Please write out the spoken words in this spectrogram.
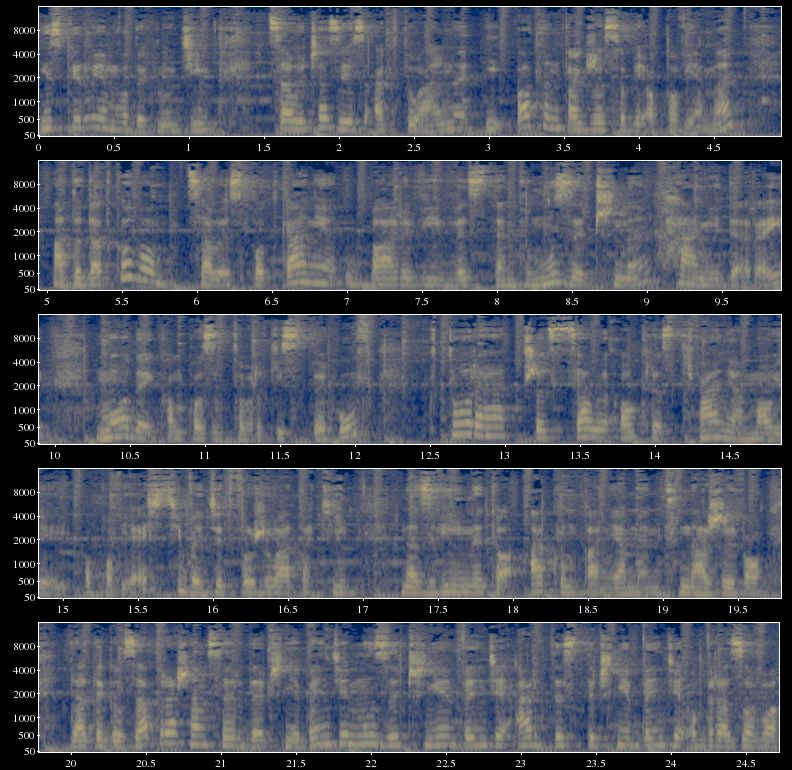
inspiruje młodych ludzi, cały czas jest aktualny i o tym także sobie opowiemy, a dodatkowo całe spotkanie ubarwi występ muzyczny Hani Derej, młodej kompozytorki z Tychów, która przez cały okres trwania mojej opowieści będzie tworzyła taki, nazwijmy to, akompaniament na żywo. Dlatego zapraszam serdecznie, będzie muzycznie, będzie artystycznie, będzie obrazowo,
